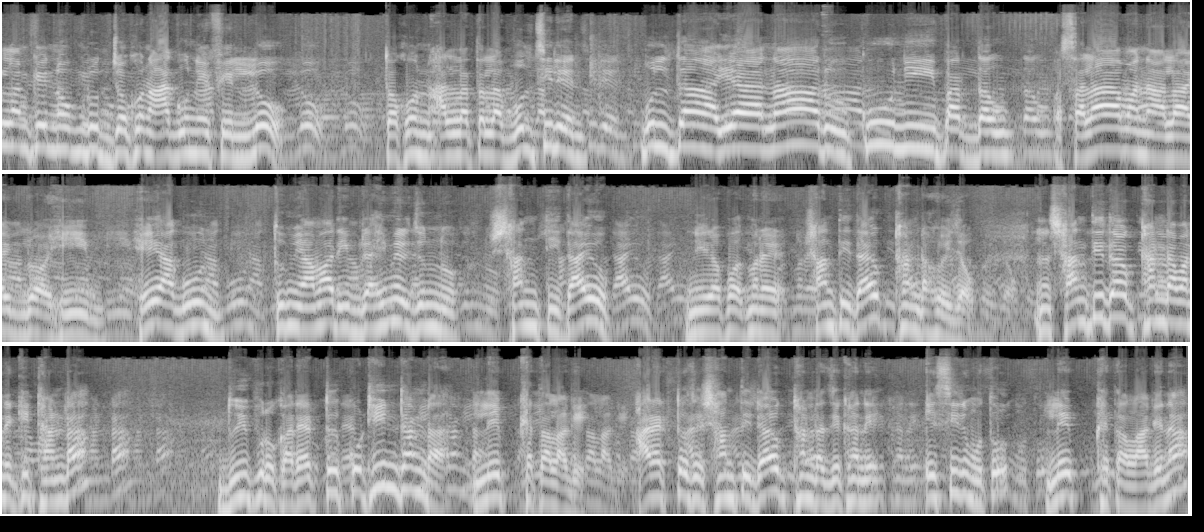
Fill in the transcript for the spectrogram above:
সাল্লামকে নমরুদ যখন আগুনে ফেলল, তখন আল্লাহ তালা বলছিলেন বুলতা ইয়া নারু কুনি বারদাউ সালামান আলা ইব্রাহিম। হে আগুন, তুমি আমার ইব্রাহিমের জন্য শান্তিদায়ক, নিরাপদ মানে শান্তিদায়ক ঠান্ডা হয়ে যাও। শান্তিদায়ক ঠান্ডা মানে কি ঠান্ডা? দুই প্রকার, একটা কঠিন ঠান্ডা, লেপ খেতা লাগে। আর একটা হচ্ছে শান্তিদায়ক ঠান্ডা, যেখানে এসির মতো লেপ খেতা লাগে না,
